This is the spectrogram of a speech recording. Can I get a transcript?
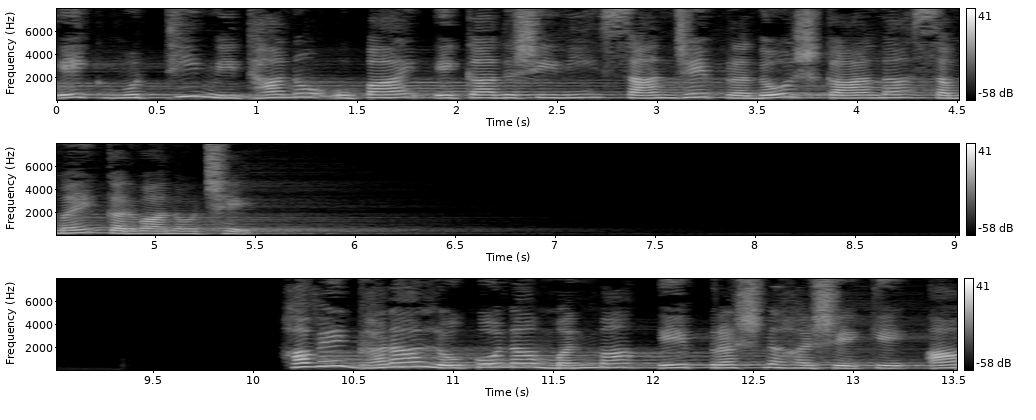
એક મુઠ્ઠી મીઠાનો ઉપાય એકાદશીની સાંજે પ્રદોષ કાળના સમય કરવાનો છે. હવે ઘણા લોકોના મનમાં એ પ્રશ્ન હશે કે આ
